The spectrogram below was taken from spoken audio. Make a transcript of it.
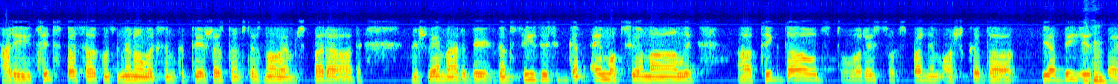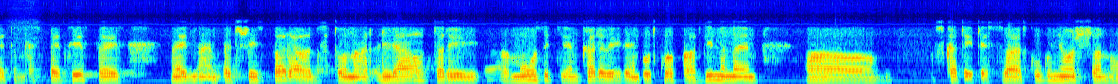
arī citus pasākumus. Nenolieksim, ka tieši 18. novembris parādi viņš vienmēr bijis gan fiziski, gan emocionāli uh, tik daudz to resursu paņemoši, ka, uh, ja bija mhm. iespēja, tad mēs pēc iespējas mēģinājām pēc šīs parādes tomēr ļaut arī mūziķiem, karavīriem būt kopā ar ģimenēm. Uh, skatīties svētku uguņošanu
